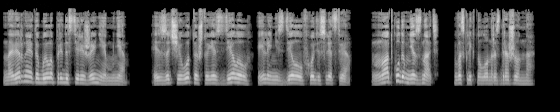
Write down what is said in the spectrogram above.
Наверное, это было предостережением мне. Из-за чего-то, что я сделал или не сделал в ходе следствия. Но откуда мне знать? воскликнул он раздраженно.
